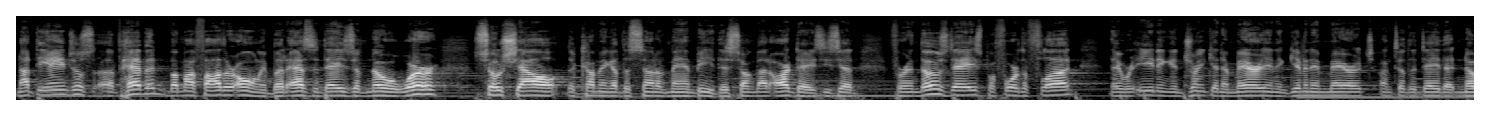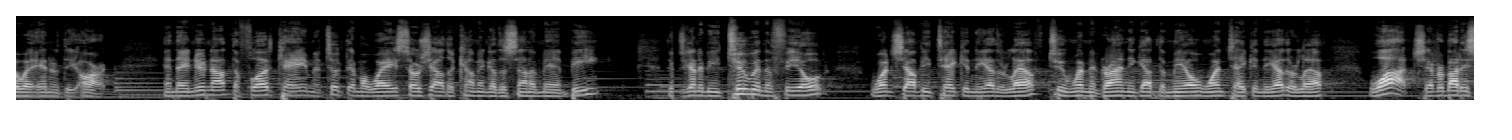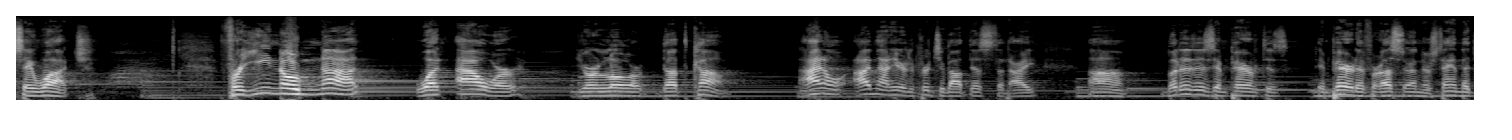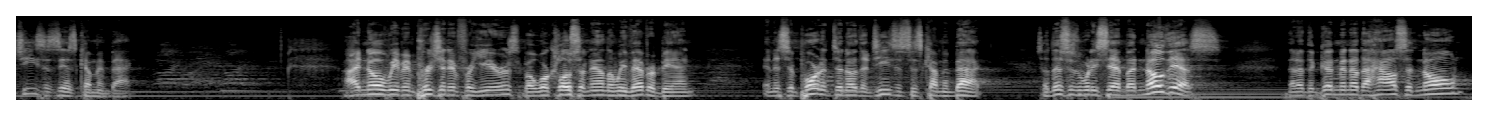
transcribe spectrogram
not the angels of heaven, but my Father only. But as the days of Noah were, so shall the coming of the Son of Man be. This is talking about our days. He said, For in those days before the flood, they were eating and drinking and marrying and giving in marriage until the day that Noah entered the ark. And they knew not the flood came and took them away. So shall the coming of the Son of Man be. There's going to be two in the field. One shall be taken, the other left. Two women grinding at the mill, one taken, the other left. Watch. Everybody say, watch. For ye know not what hour your Lord doth come. I don't. I'm not here to preach about this tonight, um, but it is imperative imperative for us to understand that Jesus is coming back. I know we've been preaching it for years, but we're closer now than we've ever been, and it's important to know that Jesus is coming back. So this is what he said. But know this: that if the good men of the house had known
